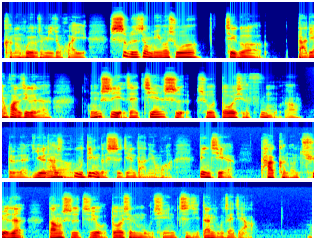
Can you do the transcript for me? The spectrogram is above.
可能会有这么一种怀疑，是不是证明了说这个打电话的这个人，同时也在监视说 Dorothy 的父母呢？对不对？因为他是固定的时间打电话，并且他可能确认当时只有 Dorothy 的母亲自己单独在家。哦，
